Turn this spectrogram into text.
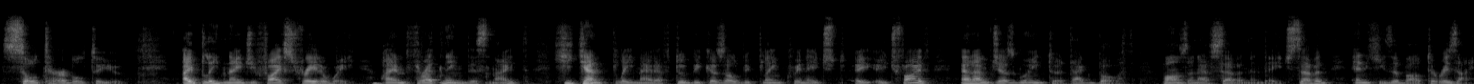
so terrible to you. I played knight g5 straight away. I am threatening this knight. He can't play knight f2 because I'll be playing queen h, h5 and I'm just going to attack both. Pawns on f7 and h7 and he's about to resign.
